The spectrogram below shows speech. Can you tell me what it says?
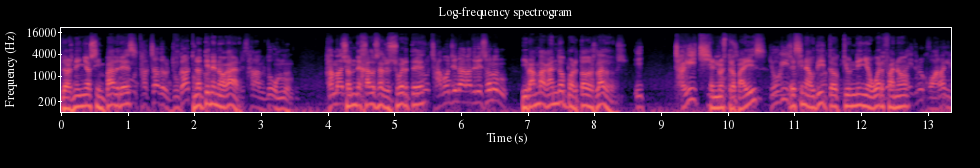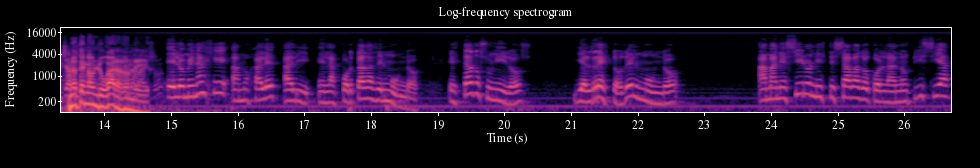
Los niños sin padres no tienen hogar. Son dejados a su suerte y van vagando por todos lados. En nuestro país es inaudito que un niño huérfano no tenga un lugar a donde ir. El homenaje a Mohamed Ali en las portadas del mundo. Estados Unidos y el resto del mundo amanecieron este sábado con la noticia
